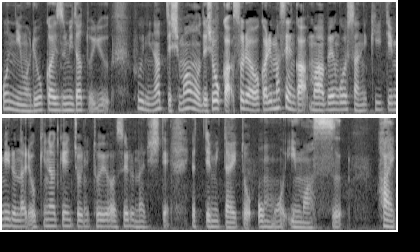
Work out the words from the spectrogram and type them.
本人は了解済みだという風になってしまうのでしょうか？それは分かりませんが、まあ弁護士さんに聞いてみるなり、沖縄県庁に問い合わせるなりしてやってみたいと思います。はい。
